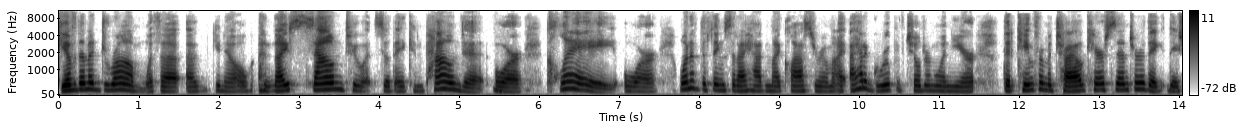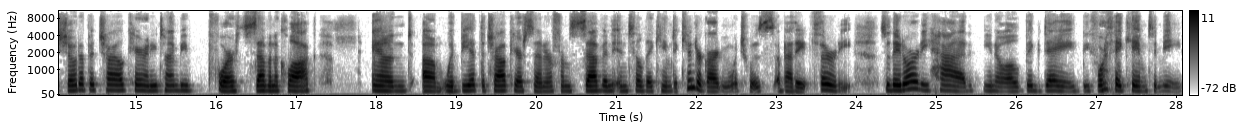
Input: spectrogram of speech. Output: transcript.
give them a drum with a, a you know a nice sound to it so they can pound it mm. or clay or one of the things that i had in my classroom I, I, had a group of children one year that came from a child care center. They they showed up at child care anytime before seven o'clock and um, would be at the child care center from seven until they came to kindergarten which was about 8.30 so they'd already had you know a big day before they came to me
